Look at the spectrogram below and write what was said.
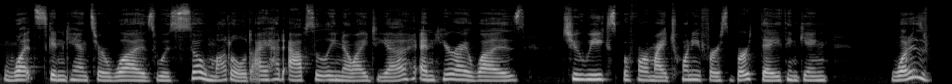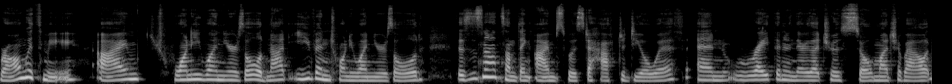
what skin cancer was was so muddled. I had absolutely no idea. And here I was two weeks before my 21st birthday thinking, what is wrong with me? I'm 21 years old, not even 21 years old. This is not something I'm supposed to have to deal with. And right then and there, that shows so much about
